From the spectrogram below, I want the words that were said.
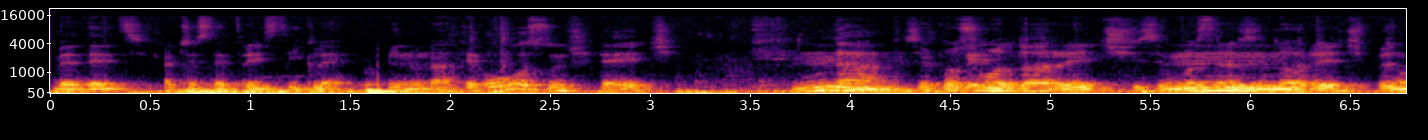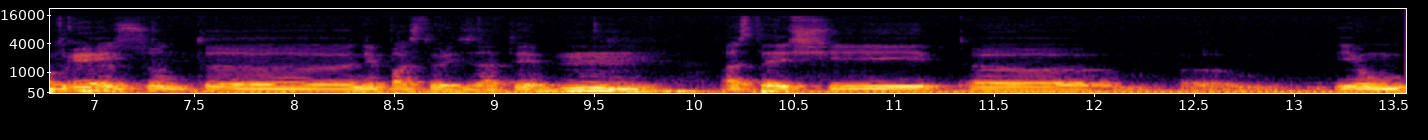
vedeți aceste trei sticle minunate. O, sunt și reci. Mm. Da. Se consumă doar reci și se păstrează Mm. doar reci pentru Ok. că sunt uh, nepasteurizate. Mm. Asta e și uh, uh, e un,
